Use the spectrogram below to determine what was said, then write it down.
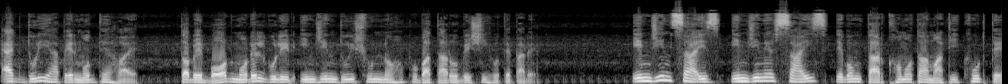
এক দুই হ্যাপের মধ্যে হয়, তবে বড় মডেলগুলির ইঞ্জিন দুই শূন্য হপ বা তারও বেশি হতে পারে। ইঞ্জিন সাইজ, ইঞ্জিনের সাইজ এবং তার ক্ষমতা মাটি খুঁড়তে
